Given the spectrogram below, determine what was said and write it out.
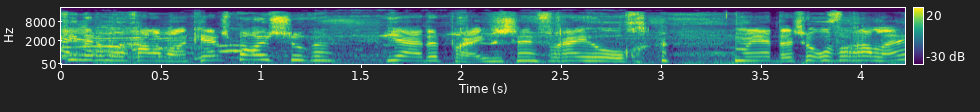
Kinderen mogen allemaal een kerstbal uitzoeken. Ja, de prijzen zijn vrij hoog. Maar ja, dat is overal hè.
